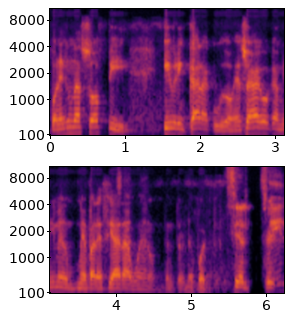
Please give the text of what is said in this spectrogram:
poner una soft y, brincar a Q2. Eso es algo que a mí me, parecía era bueno dentro del deporte. Sí, sí,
